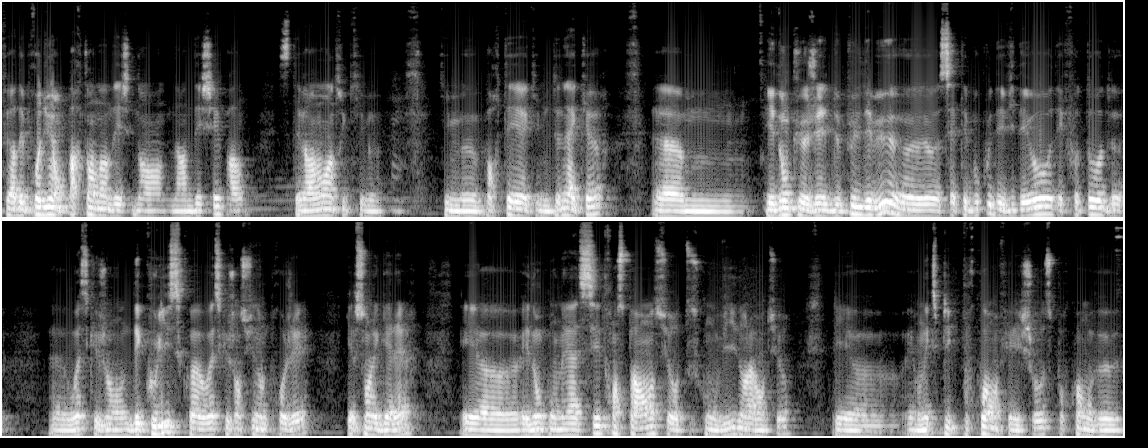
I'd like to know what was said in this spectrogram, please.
faire des produits en partant d'un déchet, déchet pardon. C'était vraiment un truc qui me, qui me portait, qui me tenait à cœur. et donc, j'ai, depuis le début, c'était beaucoup des vidéos, des photos de où est-ce que j'en, des coulisses, quoi, où est-ce que j'en suis dans le projet, quelles sont les galères. Euh, et, donc, on est assez transparent sur tout ce qu'on vit dans l'aventure. Et, euh, on explique pourquoi on fait les choses, pourquoi on veut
